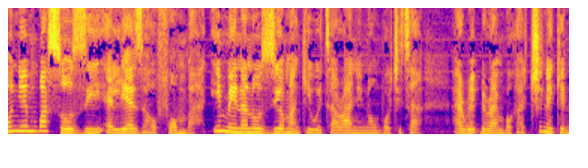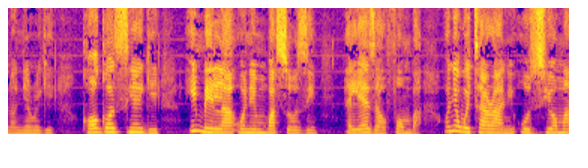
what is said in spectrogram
onye mgbasa ozi elieze ofọmba imena n'ozi ọma nke iwetara anyị n'ụbọchị taa. Arụ ekpere anyị bụ ka chineke nọnyere gị ka ọ gọzie gị. Imela onye mgbasa ozi elieze ofọmba onye wetara anyị ozi ọma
